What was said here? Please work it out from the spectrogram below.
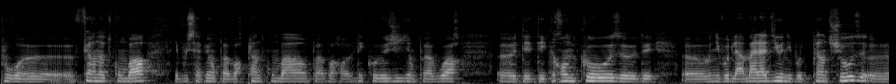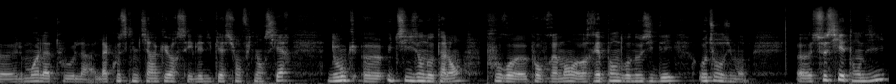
pour euh, faire notre combat. Et vous savez, on peut avoir plein de combats, on peut avoir l'écologie, on peut avoir des, grandes causes, au niveau de la maladie, au niveau de plein de choses. moi, la, cause qui me tient à cœur, c'est l'éducation financière. Donc, utilisons nos talents pour, pour vraiment répandre nos idées autour du monde. ceci étant dit,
